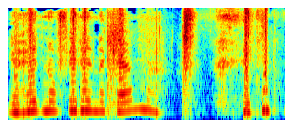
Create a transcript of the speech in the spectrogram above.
You had no fear in the camera.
